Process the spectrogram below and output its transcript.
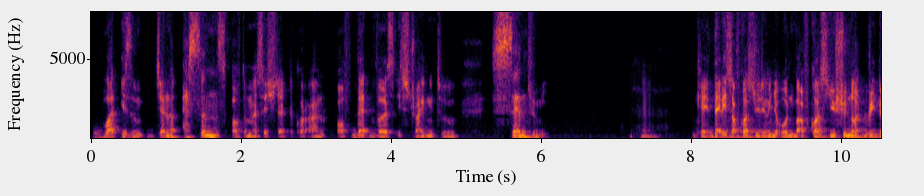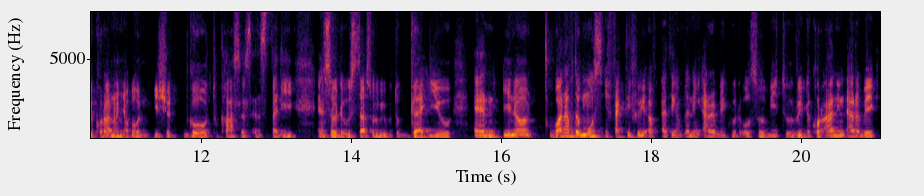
what is the general essence of the message that the quran of that verse is trying to send to me Mhm. Okay, that is of course reading on your own, but of course you should not read the Quran on your own. You should go to classes and study, and so the ustads will be able to guide you. And you know, one of the most effective way of I think of learning Arabic would also be to read the Quran in Arabic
